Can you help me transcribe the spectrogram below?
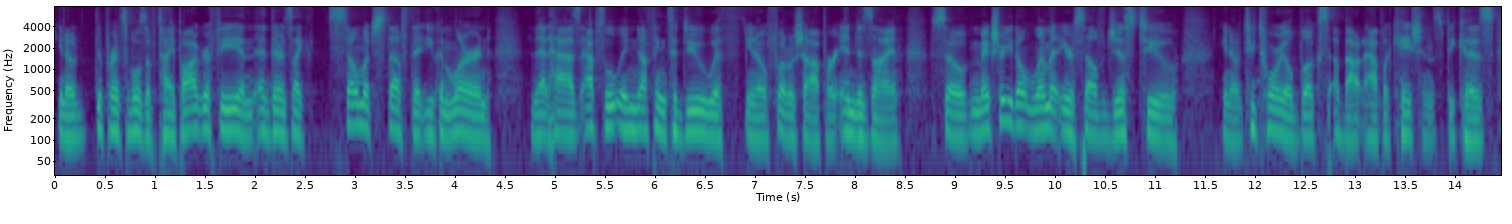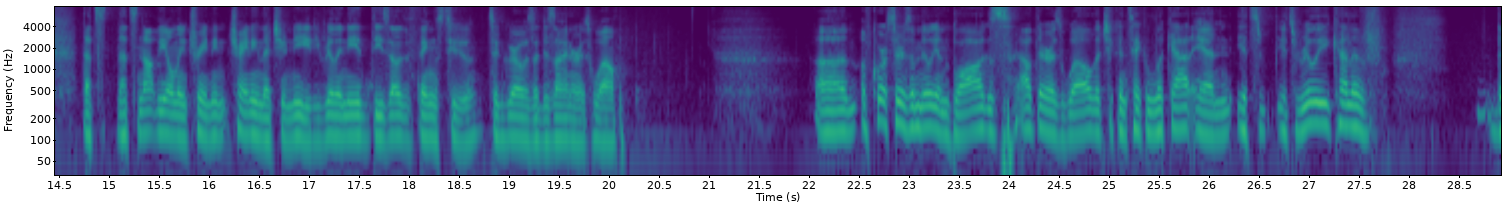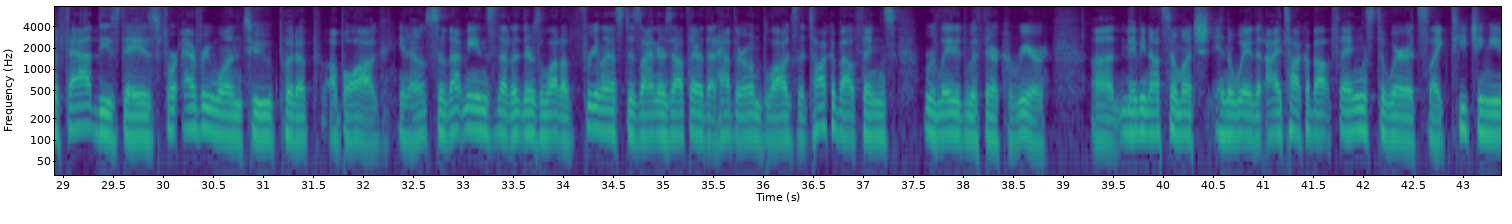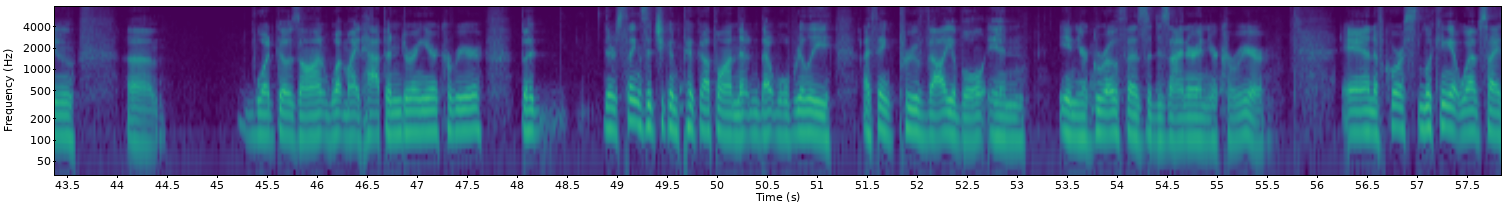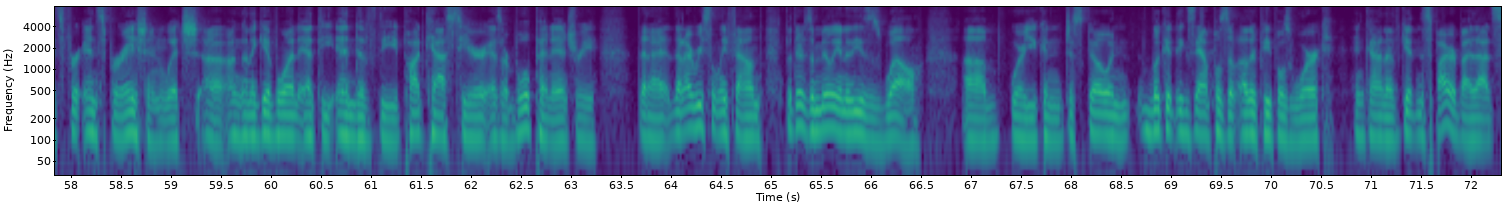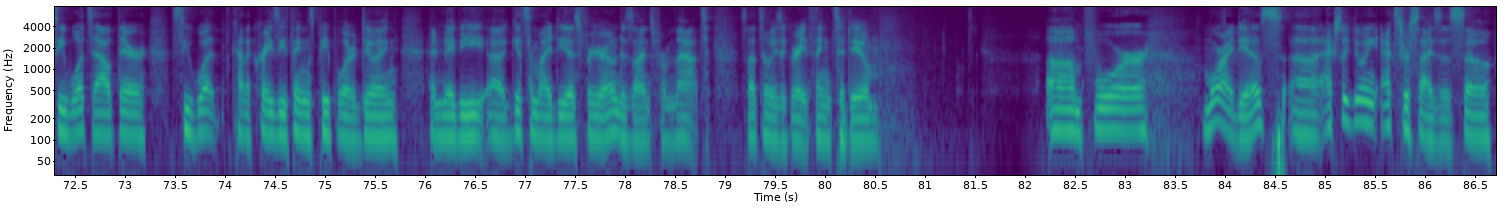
you know the principles of typography and, and, there's like so much stuff that you can learn that has absolutely nothing to do with you know photoshop or indesign. So make sure you don't limit yourself just to you know tutorial books about applications because that's that's not the only training training that you need. You really need these other things to to grow as a designer as well. Um, of course, there's a million blogs out there as well that you can take a look at, and it's it's really kind of the fad these days for everyone to put up a blog, you know. So that means that there's a lot of freelance designers out there that have their own blogs that talk about things related with their career. Uh, maybe not so much in the way that I talk about things, to where it's like teaching you um, what goes on, what might happen during your career, but there's things that you can pick up on that that will really, I think, prove valuable in in your growth as a designer in your career. And of course, looking at websites for inspiration, which uh, I'm going to give one at the end of the podcast here as our bullpen entry that I that I recently found. But there's a million of these as well, um, where you can just go and look at examples of other people's work and kind of get inspired by that. See what's out there, see what kind of crazy things people are doing, and maybe uh, get some ideas for your own designs from that. So that's always a great thing to do. Um, for more ideas, uh, actually doing exercises. So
